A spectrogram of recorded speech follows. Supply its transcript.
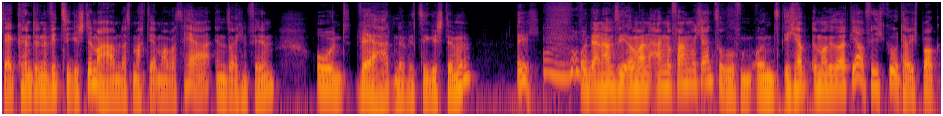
der könnte eine witzige Stimme haben. Das macht ja immer was her in solchen Filmen. Und wer hat eine witzige Stimme? Ich. Und dann haben sie irgendwann angefangen, mich anzurufen. Und ich habe immer gesagt, ja, finde ich gut, habe ich Bock.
